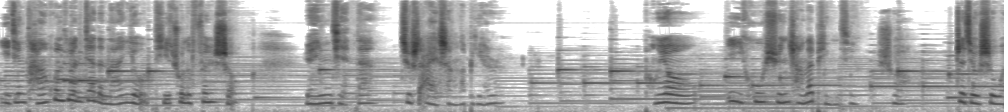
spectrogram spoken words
已经谈婚论嫁的男友提出了分手，原因简单，就是爱上了别人。朋友异乎寻常的平静说：“这就是我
